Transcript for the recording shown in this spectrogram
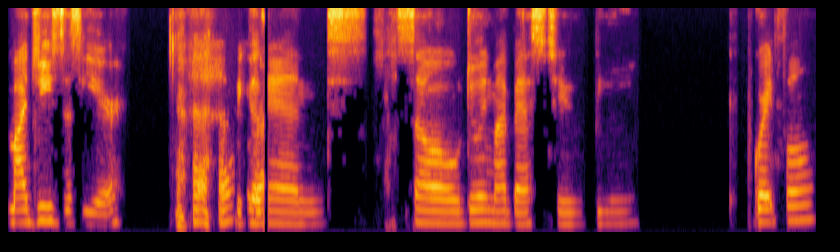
my Jesus year. because and so doing my best to be grateful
